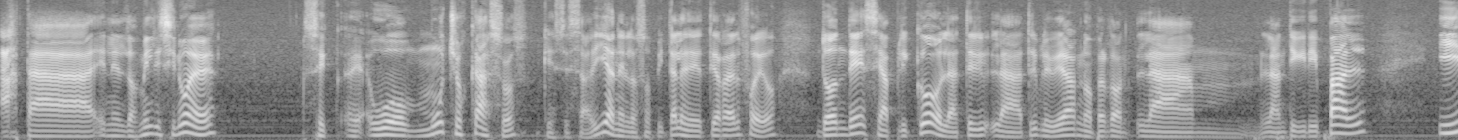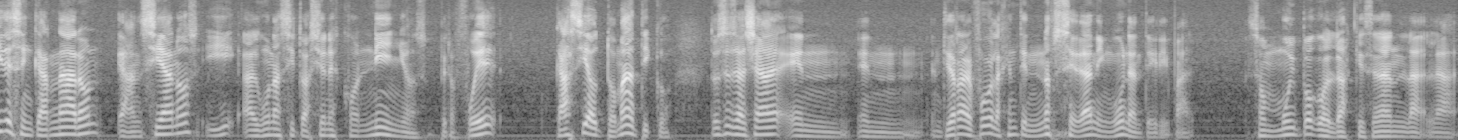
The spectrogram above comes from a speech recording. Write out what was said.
hasta en el 2019, se, eh, hubo muchos casos que se sabían en los hospitales de Tierra del Fuego, donde se aplicó la, la triple viral, no, perdón, la, mm, la antigripal, y desencarnaron ancianos y algunas situaciones con niños, pero fue casi automático. Entonces allá en, en, Tierra del Fuego la gente no se da ninguna antigripal. Son muy pocos los que se dan la, la,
